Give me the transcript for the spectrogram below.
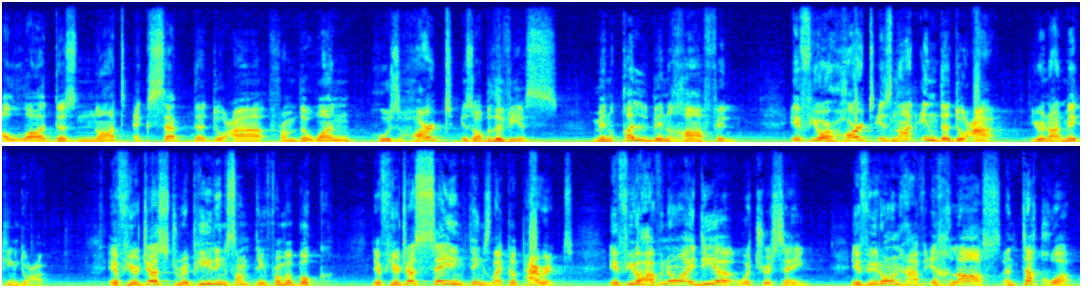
Allah does not accept the dua from the one whose heart is oblivious. Min qalbin ghafil. If your heart is not in the dua, you're not making dua. If you're just repeating something from a book, if you're just saying things like a parrot, if you have no idea what you're saying, if you don't have ikhlas and taqwa,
